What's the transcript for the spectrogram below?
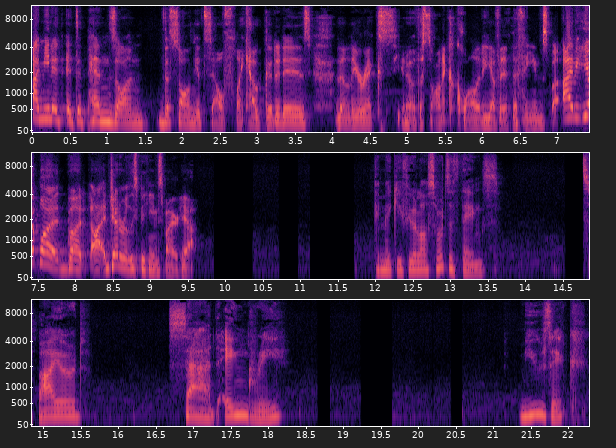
I mean, it, it depends on the song itself, like how good it is, the lyrics, you know, the sonic quality of it, the themes. But I mean, yeah, but but uh, generally speaking, inspired. Yeah. Can make you feel all sorts of things. Inspired, sad, angry. Music,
